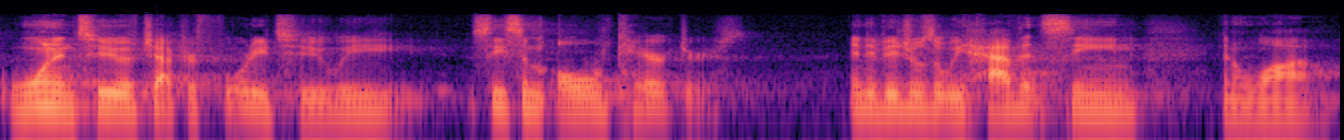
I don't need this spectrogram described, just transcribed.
1 and 2 of chapter 42, we see some old characters, individuals that we haven't seen in a while.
